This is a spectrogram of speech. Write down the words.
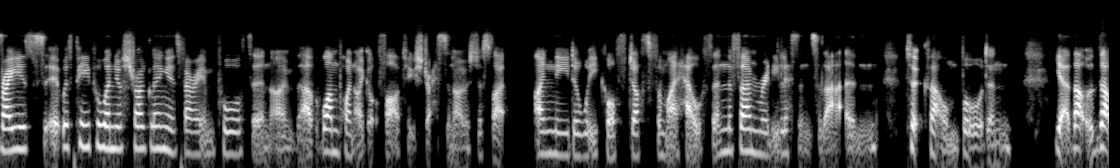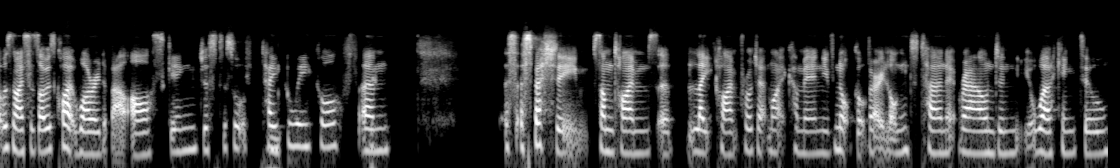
raise it with people when you're struggling is very important. I'm, at one point, I got far too stressed, and I was just like, I need a week off just for my health. And the firm really listened to that and took that on board. And yeah, that that was nice, as I was quite worried about asking just to sort of mm. take a week off. Um, especially sometimes a late client project might come in you've not got very long to turn it round and you're working till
